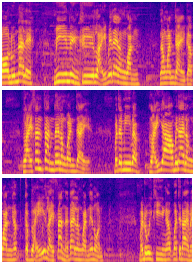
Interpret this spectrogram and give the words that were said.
รอลุ้นได้เลย มีหนึ่งคือไหลไม่ได้รางวัลรางวัลใหญ่กับไหลสั้น ๆ ได้รางวัลใหญ่ มันจะมีแบบไหลยาวไม่ได้รางวัลครับ กับไหลไหลสั้นนะได้รางวัลแน่นอน มาดูอีกทีนึงครับว่าจะได้ไหม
